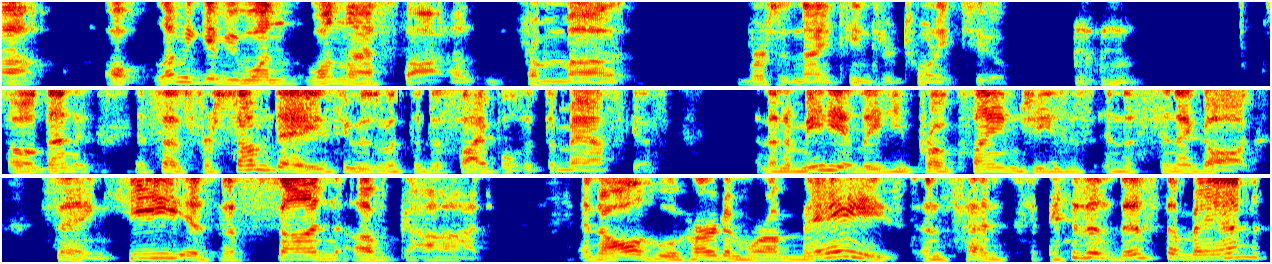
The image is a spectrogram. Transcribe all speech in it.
Uh, oh, let me give you one one last thought uh, from uh, verses 19 through 22. so then it says, For some days he was with the disciples at Damascus, and then immediately he proclaimed Jesus in the synagogues, saying, He is the Son of God. And all who heard him were amazed and said, Isn't this the man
